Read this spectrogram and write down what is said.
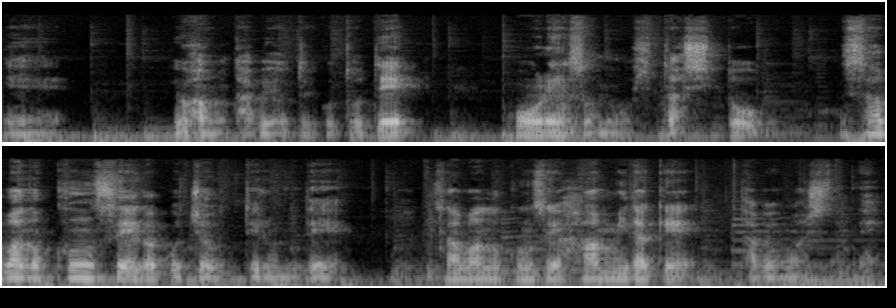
えー、夕飯を食べようということで、ほうれん草のおひたしと、サバの燻製がこっちは売ってるんで、サバの燻製半身だけ食べましたね。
